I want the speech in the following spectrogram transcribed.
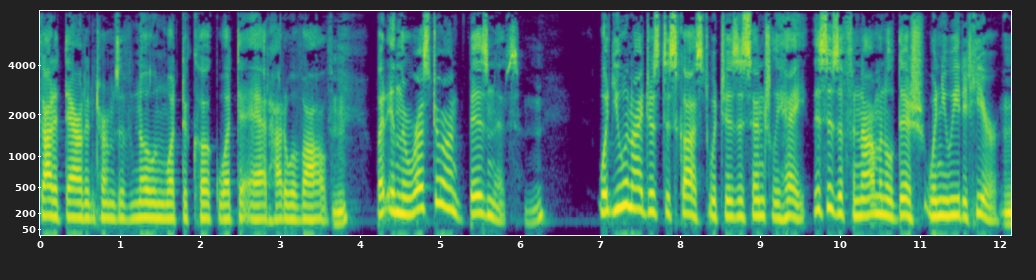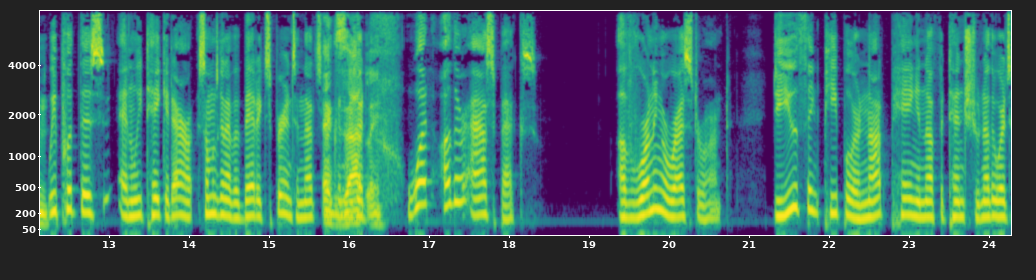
got it down in terms of knowing what to cook, what to add, how to evolve. Mm-hmm. But in the restaurant business, mm-hmm what you and I just discussed, which is essentially, hey, this is a phenomenal dish when you eat it here. Mm. We put this and we take it out. Someone's going to have a bad experience, and that's exactly. What other aspects of running a restaurant do you think people are not paying enough attention to? In other words,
